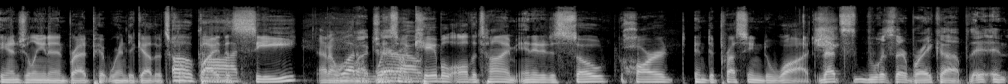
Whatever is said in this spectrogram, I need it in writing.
Angelina and Brad Pitt were in together. It's called Oh, By the God. Sea. I don't What want a to watch wear It's on out. cable all the time, and it is so hard and depressing to watch. That's was their breakup, and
